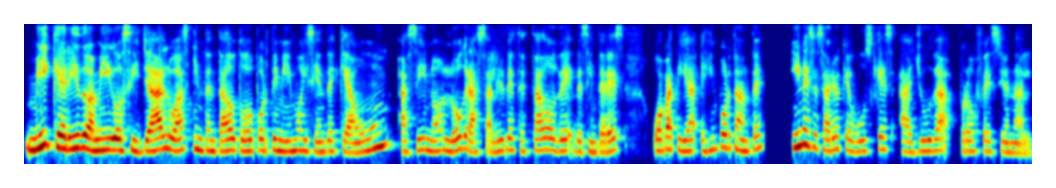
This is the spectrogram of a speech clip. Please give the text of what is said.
Mi querido amigo, si ya lo has intentado todo por ti mismo y sientes que aún así no logras salir de este estado de desinterés o apatía, es importante y necesario que busques ayuda profesional.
